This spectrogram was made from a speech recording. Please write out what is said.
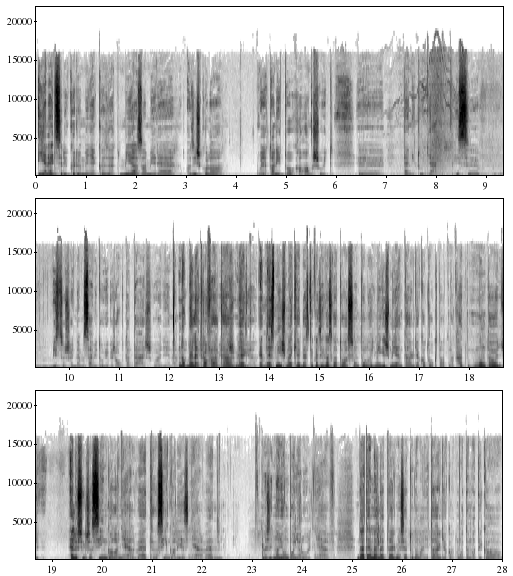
ilyen egyszerű körülmények között mi az, amire az iskola vagy a tanítók a hangsúlyt ö, tenni tudják? Hisz ö, biztos, hogy nem a számítógépes oktatás, vagy én nem Na, beletrafáltál, mert igen. ezt mi is megkérdeztük az mhm. igazgató asszonytól, hogy mégis milyen tárgyakat oktatnak. Hát mondta, hogy először is a szingala nyelvet, a szingaléz nyelvet, uh-huh. Ez egy nagyon bonyolult nyelv. De hát emellett természettudományi tárgyakat, matematika,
